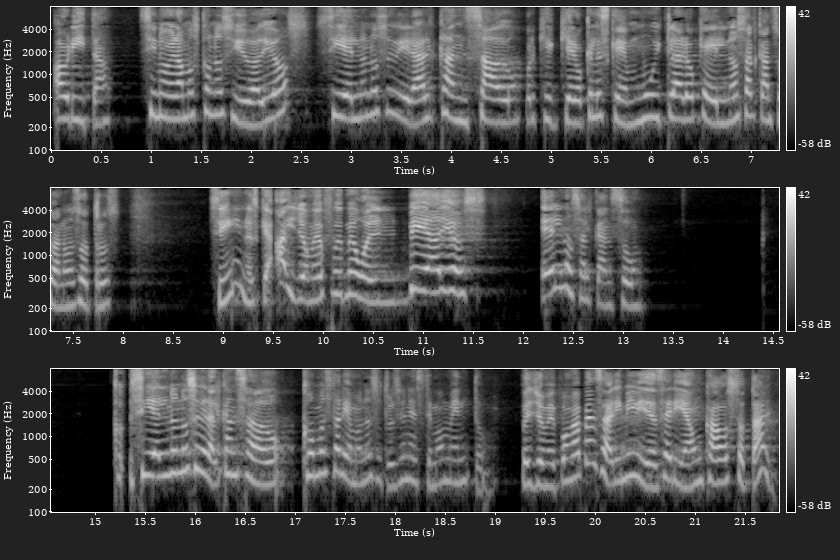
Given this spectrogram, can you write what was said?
ahorita si no hubiéramos conocido a Dios, si Él no nos hubiera alcanzado, porque quiero que les quede muy claro que Él nos alcanzó a nosotros. ¿Sí? No es que, ay, yo me fui, me volví a Dios. Él nos alcanzó si Él no nos hubiera alcanzado, ¿cómo estaríamos nosotros en este momento? Pues yo me pongo a pensar y mi vida sería un caos total.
